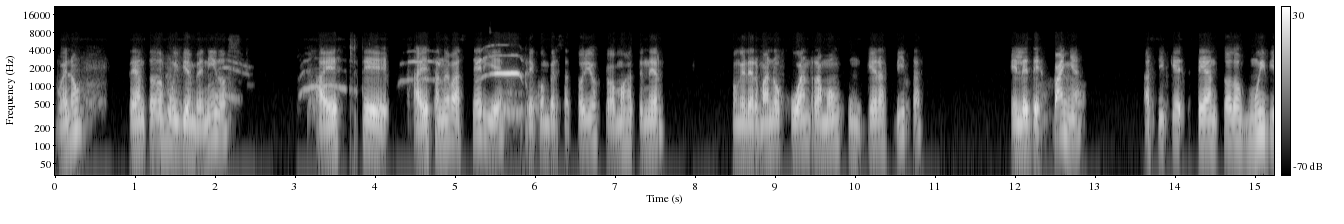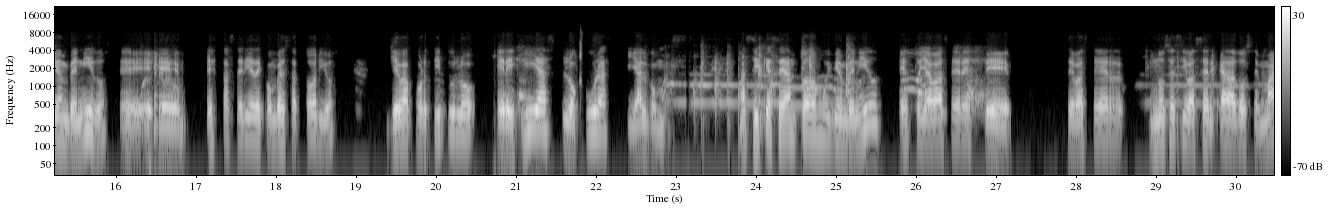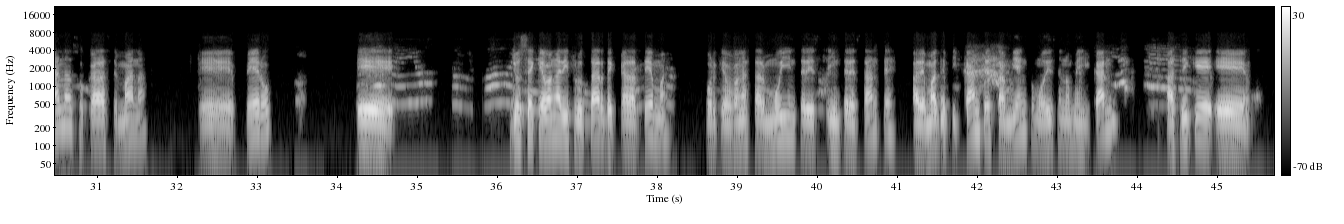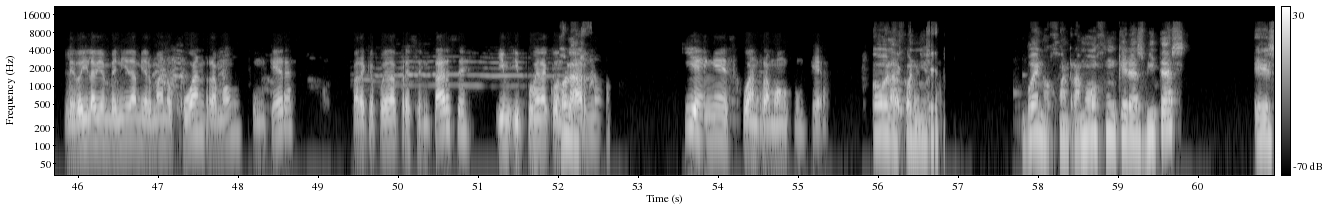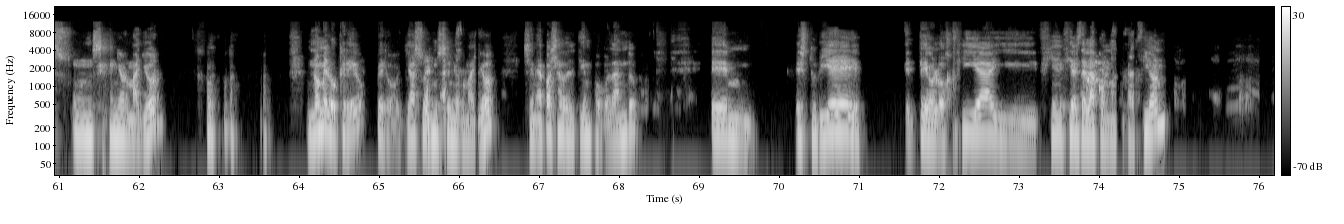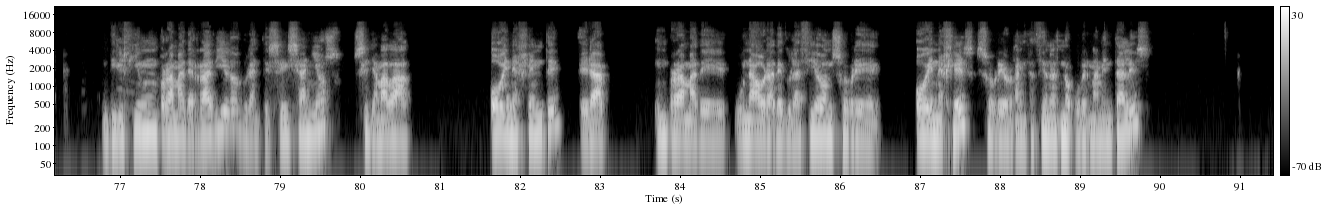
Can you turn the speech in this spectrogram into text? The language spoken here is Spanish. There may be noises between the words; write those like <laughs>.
Bueno, sean todos muy bienvenidos a, este, a esta nueva serie de conversatorios que vamos a tener con el hermano Juan Ramón Junqueras Vitas. Él es de España, así que sean todos muy bienvenidos. Eh, eh, esta serie de conversatorios lleva por título Herejías, Locuras y algo más. Así que sean todos muy bienvenidos. Esto ya va a ser este, se va a hacer no sé si va a ser cada dos semanas o cada semana, eh, pero eh, yo sé que van a disfrutar de cada tema porque van a estar muy interesantes, además de picantes también, como dicen los mexicanos. Así que eh, le doy la bienvenida a mi hermano Juan Ramón Junqueras para que pueda presentarse y, pueda contarnos quién es Juan Ramón Junqueras. Hola, Juan. Bueno, Juan Ramón Junqueras Vitas es un señor mayor. <laughs> no me lo creo, pero ya soy un señor <laughs> mayor. Se me ha pasado el tiempo volando. Em, estudié eh, teología y ciencias de la comunicación. Dirigí un programa de radio durante seis años. Se llamaba ON Gente. Era un programa de una hora de duración sobre ONGs, sobre organizaciones no gubernamentales.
